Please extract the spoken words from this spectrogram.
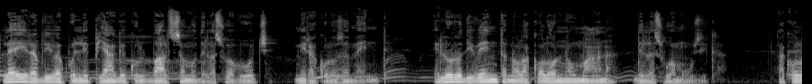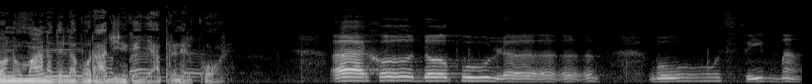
Lei ravviva quelle piaghe col balsamo della sua voce, miracolosamente, e loro diventano la colonna umana della sua musica, la colonna umana della voragine che gli apre nel cuore. Archodopula, Muthimam.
